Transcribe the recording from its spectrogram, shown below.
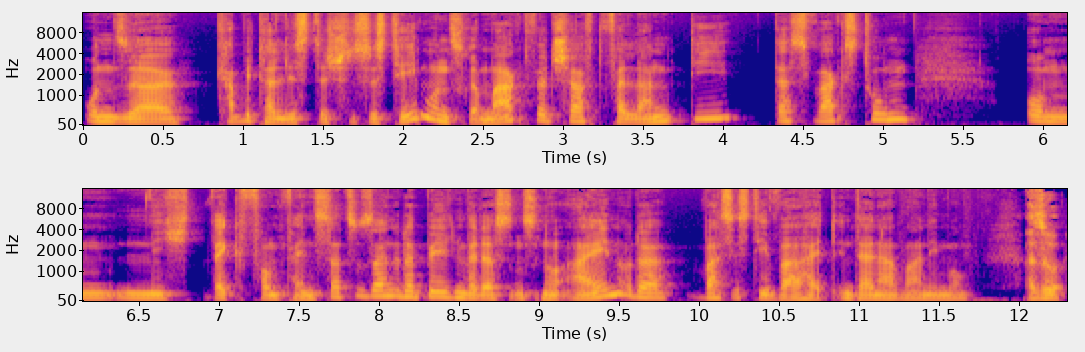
unser kapitalistisches System, unsere Marktwirtschaft, verlangt die das Wachstum, um nicht weg vom Fenster zu sein? Oder bilden wir das uns nur ein? Oder was ist die Wahrheit in deiner Wahrnehmung? Also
